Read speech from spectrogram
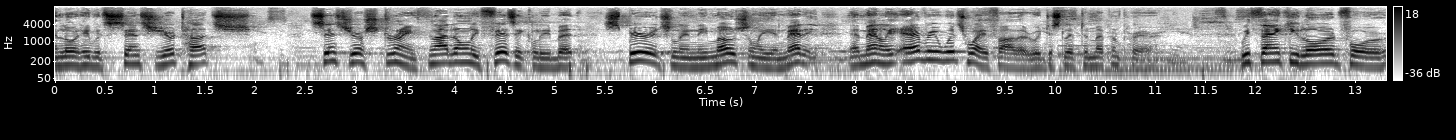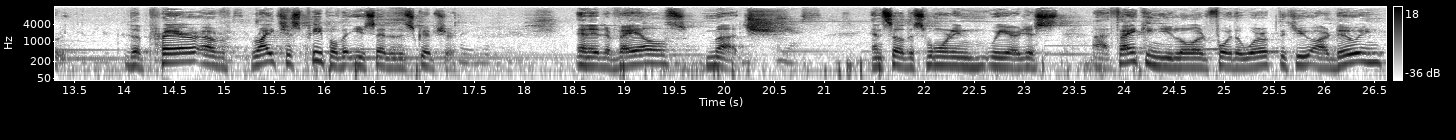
And Lord, he would sense your touch, sense your strength, not only physically, but spiritually and emotionally and, med- and mentally, every which way, Father. We just lift him up in prayer. We thank you, Lord, for the prayer of righteous people that you said in the scripture. And it avails much. Yes. And so this morning we are just uh, thanking you, Lord, for the work that you are doing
